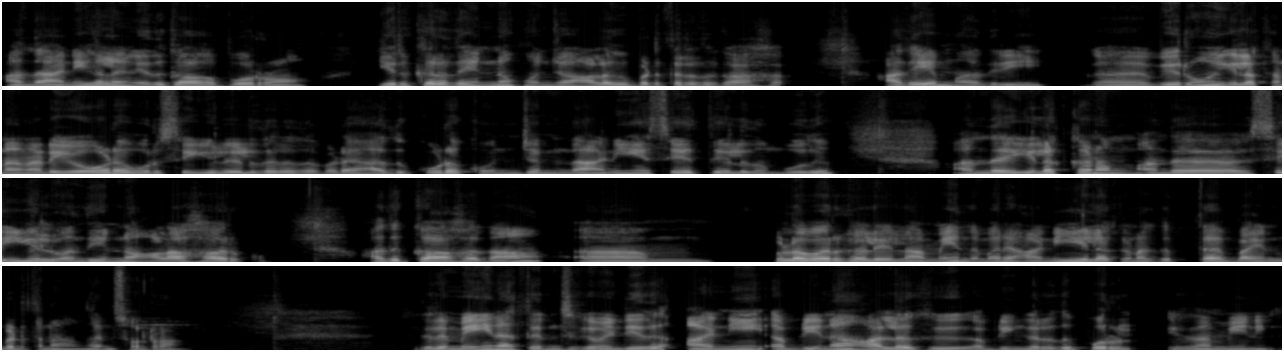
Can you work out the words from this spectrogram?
அந்த அணிகலன் எதுக்காக போடுறோம்? இருக்கிறத இன்னும் கொஞ்சம் அழகுபடுத்துறதுக்காக. அதே மாதிரி வெறும் இலக்கண நடையோட ஒரு செய்யுள் எழுதுறத விட அது கூட கொஞ்சம் இந்த அணியை சேர்த்து எழுதும்போது அந்த இலக்கணம் அந்த செய்யுள் வந்து இன்னும் அழகா இருக்கும். அதுக்காக தான் புலவர்கள் எல்லாமே இந்த மாதிரி அணி இலக்கணத்தை பயன்படுத்தினாங்கன்னு சொல்கிறாங்க இதில் மெயினாக தெரிஞ்சுக்க வேண்டியது அணி அப்படின்னா அழகு அப்படிங்கிறது பொருள். இதுதான் மீனிங்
